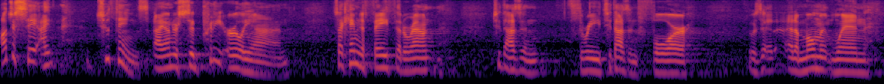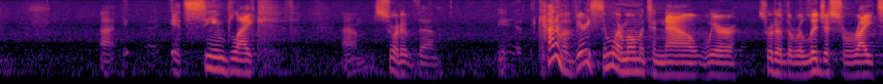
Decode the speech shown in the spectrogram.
I'll just say I, two things I understood pretty early on. So I came to faith at around 2003, 2004. It was at, at a moment when uh, it seemed like um, sort of the kind of a very similar moment to now where sort of the religious right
